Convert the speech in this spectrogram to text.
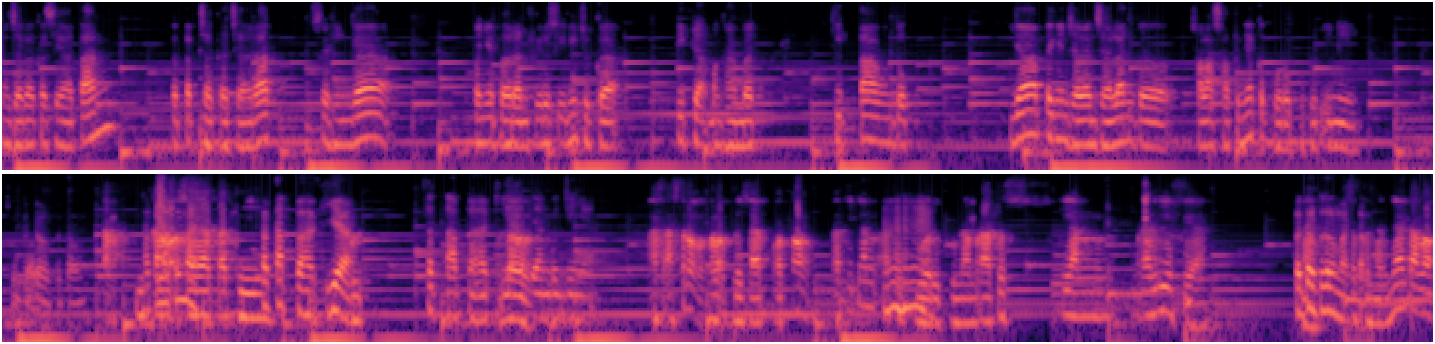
menjaga kesehatan tetap jaga jarak sehingga penyebaran virus ini juga tidak menghambat kita untuk ya pengen jalan-jalan ke salah satunya ke Borobudur ini. Gitu. Betul betul. Nah, kalau saya tadi tetap bahagia. Tetap bahagia betul. yang kuncinya. Mas Astro, kalau boleh saya potong, tadi kan ada mm -hmm. 2.600 sekian relief ya. Betul nah, betul Mas. Sebenarnya kalau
